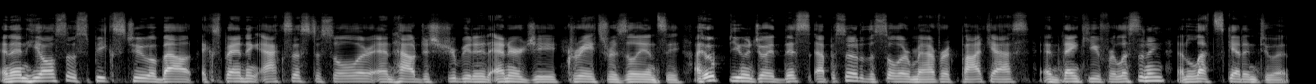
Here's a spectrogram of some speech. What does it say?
And then he also speaks to about expanding access to solar and how distributed energy creates resiliency. I hope you enjoyed this episode of the Solar Maverick podcast. And thank you for listening. And let's get into it.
